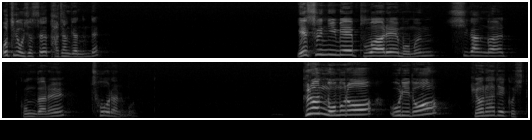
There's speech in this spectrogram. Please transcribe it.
어떻게 오셨어요? 다 잠겼는데? 예수님의 부활의 몸은 시간과 공간을 초월하는 몸. 그런 몸으로 우리도 변화될 것이다.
